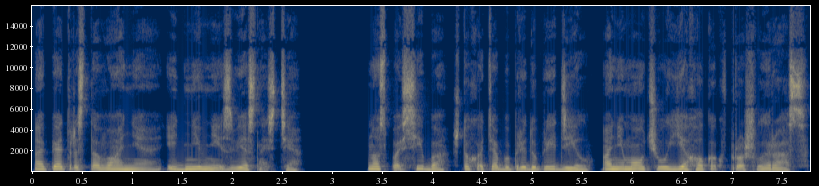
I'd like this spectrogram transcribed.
Опять расставание и дни в неизвестности. Но спасибо, что хотя бы предупредил, а не молча уехал, как в прошлый раз.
